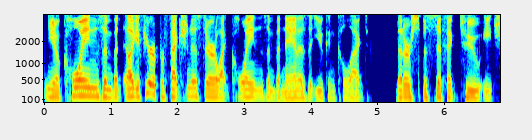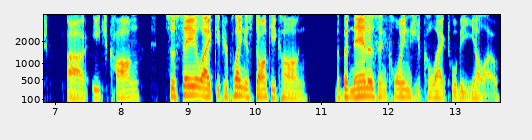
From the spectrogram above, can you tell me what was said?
you know coins and but like if you're a perfectionist, there are like coins and bananas that you can collect that are specific to each uh each Kong. So say like if you're playing as Donkey Kong, the bananas and coins you collect will be yellow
